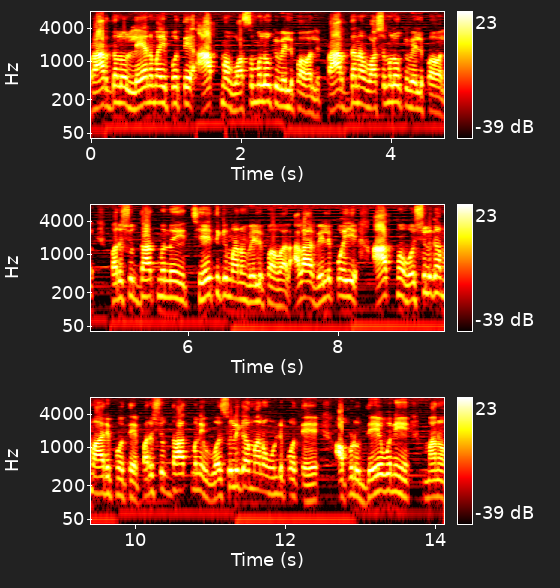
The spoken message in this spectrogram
ప్రార్థనలో లీనమైపోతే ఆత్మ వశములోకి వెళ్ళిపోవాలి. ప్రార్థన వశములోకి వెళ్ళిపోవాలి. పరిశుద్ధాత్మని చేతికి మనం వెళ్ళిపోవాలి. అలా వెళ్ళిపోయి ఆత్మ వశులుగా మారిపోతే పరిశుద్ధాత్మని వసులుగా మనం ఉండిపోతే అప్పుడు దేవుని మనం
